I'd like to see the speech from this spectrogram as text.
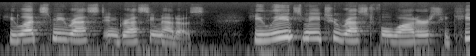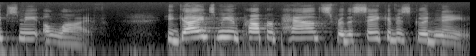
He lets me rest in grassy meadows. He leads me to restful waters. He keeps me alive. He guides me in proper paths for the sake of his good name.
